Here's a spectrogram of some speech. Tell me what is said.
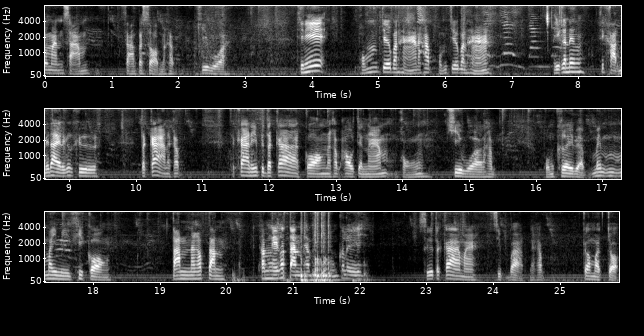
ประมาณ3 3กระสอบนะครับ ขี้วัว ทีนี้ผมเจอปัญหานะครับ ผมเจอปัญหา อีกอันหนึงที่ขาดไม่ได้เลยก็คือตะกร้านะครับ ตะกร้านี้เป็นตะกร้ากองนะครับ เอาแต่น้ำของขี้วัวนะครับ ผมเคยแบบไม่ไม่มีที่กองตันนะครับ ตันทำไงก็ตันครับ ผมก็เลยซื้อตะกร้ามา 10 บาทนะครับ ก็มาเจาะ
